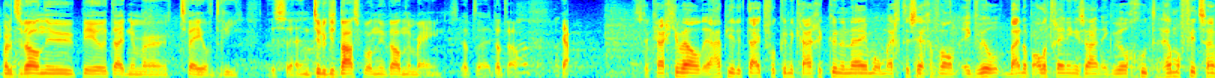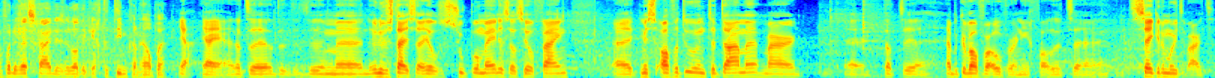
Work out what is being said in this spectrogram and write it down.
dat is wel nu prioriteit nummer twee of drie. Dus natuurlijk is basketbal nu wel nummer één. Dat, dat wel, ja. Dus daar krijg je wel, heb je de tijd voor kunnen krijgen, kunnen nemen om echt te zeggen van ik wil bijna op alle trainingen zijn, ik wil goed helemaal fit zijn voor de wedstrijden, zodat ik echt het team kan helpen. Ja, ja, ja. Dat, de, de, de, de universiteit is daar heel soepel mee, dus dat is heel fijn. Ik mis af en toe een tentamen, maar uh, dat uh, heb ik er wel voor over in ieder geval. Het, het is zeker de moeite waard.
